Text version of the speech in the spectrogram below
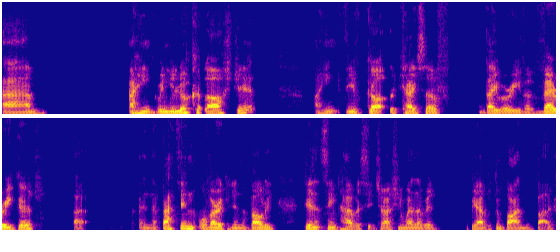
Um, I think when you look at last year, I think you've got the case of they were either very good uh, in the batting or very good in the bowling. Didn't seem to have a situation where they would be able to combine them both.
